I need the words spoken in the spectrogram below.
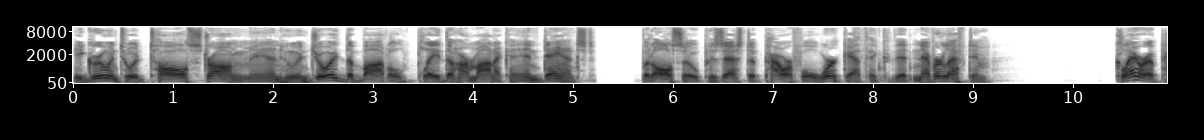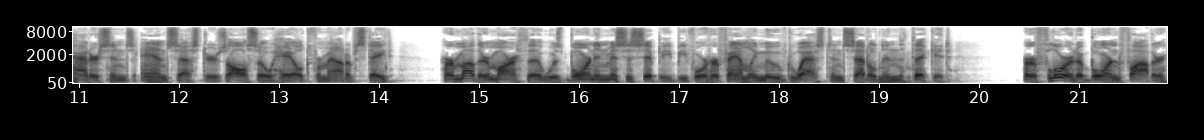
he grew into a tall, strong man who enjoyed the bottle, played the harmonica, and danced but also possessed a powerful work ethic that never left him. Clara Patterson's ancestors also hailed from out of state. Her mother, Martha, was born in Mississippi before her family moved west and settled in the thicket. Her Florida born father,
